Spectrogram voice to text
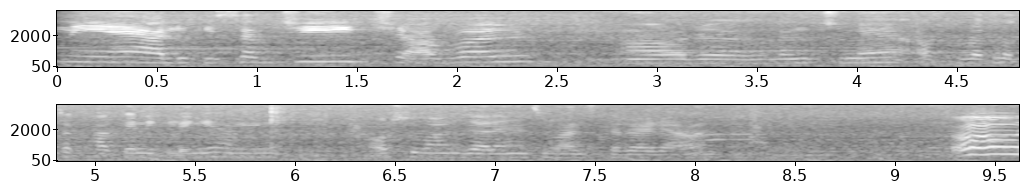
नहीं है आलू की सब्ज़ी चावल और लंच में और थोड़ा थोड़ा सा खा के निकलेंगे हम। और सुबह जा रहे हैं सुबह कर रहे हैं ओ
